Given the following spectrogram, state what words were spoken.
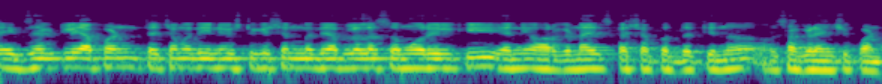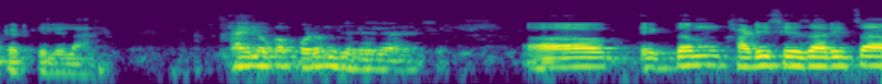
एक्झॅक्टली आपण त्याच्यामध्ये इन्व्हेस्टिगेशनमध्ये आपल्याला समोर येईल की यांनी ऑर्गनाईज कशा पद्धतीनं सगळ्यांशी कॉन्टॅक्ट केलेला आहे. काही लोक पडून गेलेले आहेत एकदम खाडी शेजारीचा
